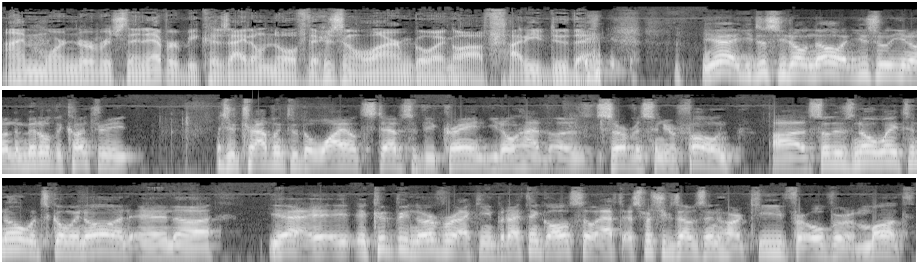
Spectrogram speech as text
I'm more nervous than ever because I don't know if there's an alarm going off. How do you do that? yeah, you just you don't know. And usually, you know, in the middle of the country, as you're traveling through the wild steppes of Ukraine, you don't have a service on your phone, uh, so there's no way to know what's going on. And uh, yeah, it, it could be nerve wracking, but I think also after, especially because I was in Kharkiv for over a month,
